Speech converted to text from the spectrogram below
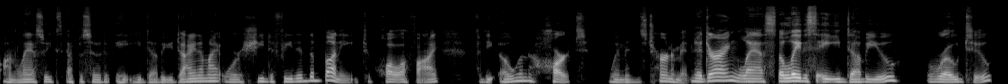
on last week's episode of AEW Dynamite, where she defeated the Bunny to qualify for the Owen Hart Women's Tournament. Now, during last the latest AEW Road to,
